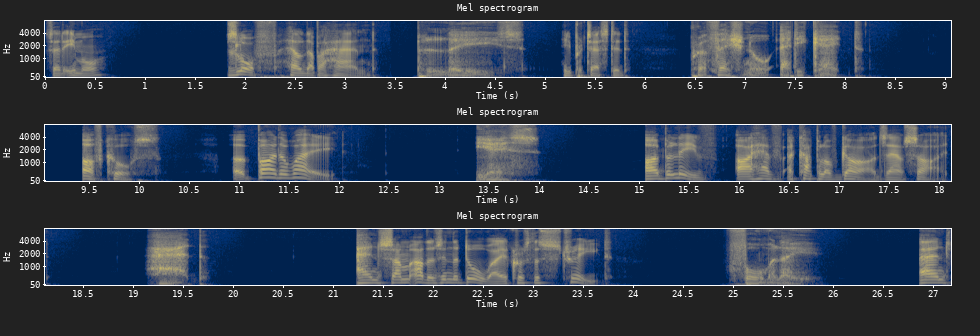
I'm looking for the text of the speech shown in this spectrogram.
said Ymor. Zlorf held up a hand. Please, he protested. Professional etiquette. Of course. Uh, by the way... Yes. I believe I have a couple of guards outside. Had. And some others in the doorway across the street. Formerly. And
